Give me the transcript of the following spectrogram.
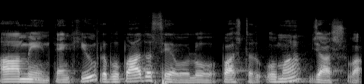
ఆమెన్. థ్యాంక్ యూ ప్రభుపాద సేవలో పాస్టర్ ఉమా జాష్వా.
